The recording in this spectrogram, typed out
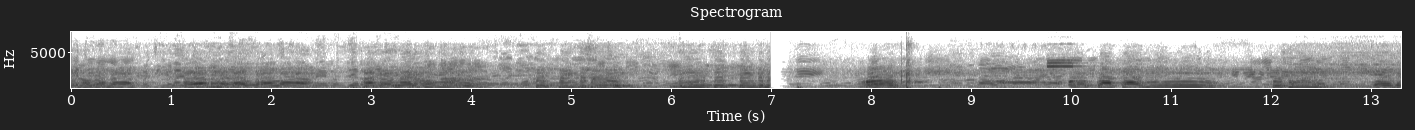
ਬਹੁਤ ਵੱਡਾ ਉਪਰਾਲਾ ਸਾਡੇ ਮਹਿਰਬਾਨ ਤੇ ਪਿੰਡ ਦੇ ਵੀਰ ਤੇ ਪਿੰਡ ਦੇ ਉਹ ਉਹ ਕਾਕਾ ਜੀ ਤੁਸੀਂ ਇਹ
